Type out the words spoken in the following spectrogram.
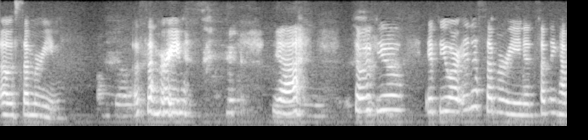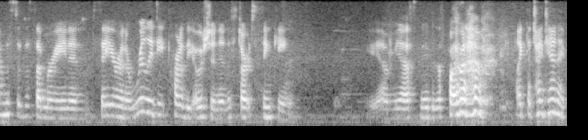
Oh, submarine. Club. A submarine. Yeah. So if you if you are in a submarine and something happens to the submarine and say you're in a really deep part of the ocean and it starts sinking, um, yes, maybe that's probably what happened, like the Titanic.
